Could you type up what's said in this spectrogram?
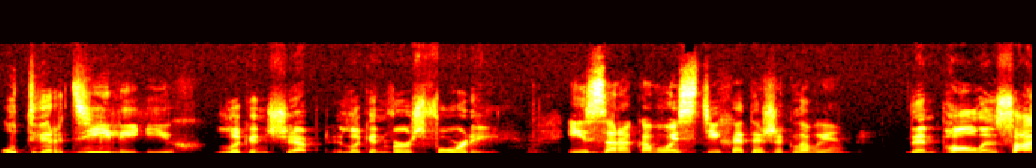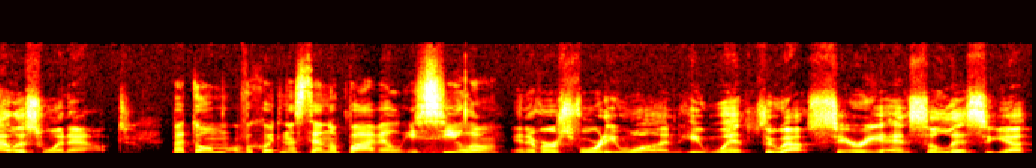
утвердили их. Look in, chapter, look in verse 40. И 40 стих этой же главы. Then Paul and Silas went out. Потом выходит на сцену Павел и Сила. And in verse 41, he went throughout Syria and Cilicia,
